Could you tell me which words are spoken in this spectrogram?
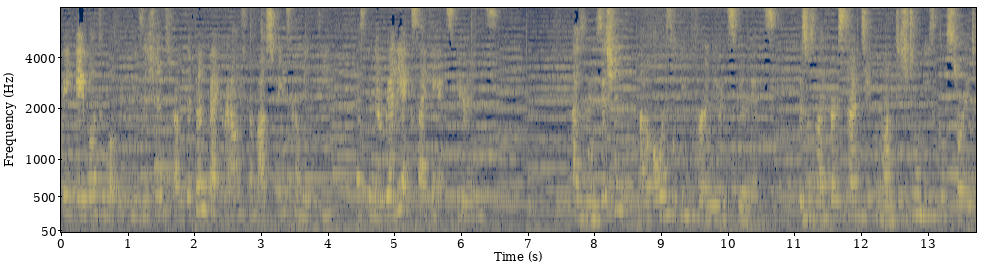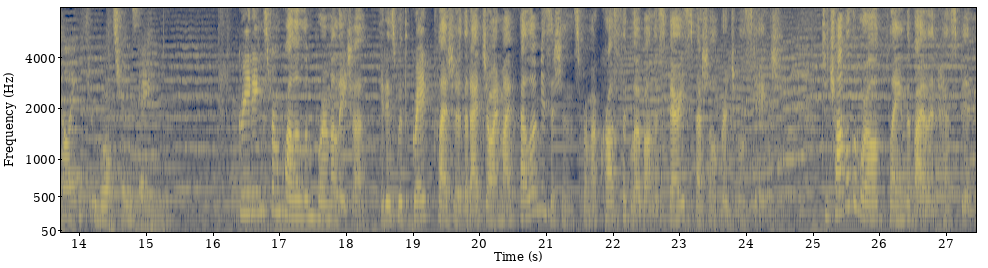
Being able to work with musicians from different backgrounds from our strings community has been a really exciting experience. As a musician, I'm always looking for a new experience. This was my first time taking on digital musical storytelling through World Strings Day. Greetings from Kuala Lumpur, Malaysia. It is with great pleasure that I join my fellow musicians from across the globe on this very special virtual stage. To travel the world playing the violin has been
